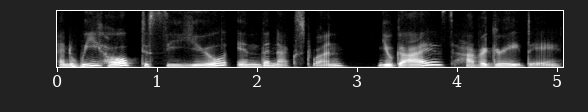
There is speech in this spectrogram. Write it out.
and we hope to see you in the next one. You guys have a great day.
